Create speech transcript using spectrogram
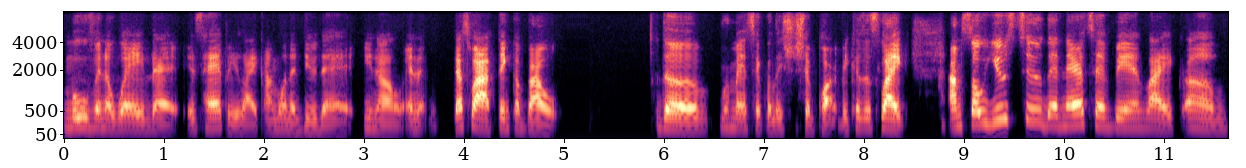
move in a way that is happy like i'm going to do that you know and that's why i think about the romantic relationship part because it's like i'm so used to the narrative being like um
